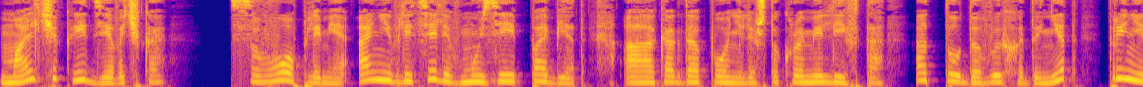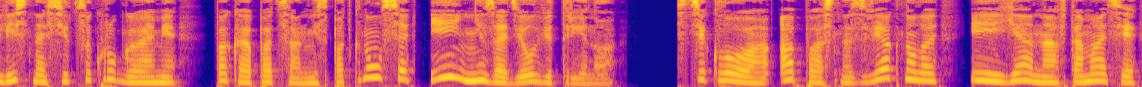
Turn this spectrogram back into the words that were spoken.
Мальчик и девочка — с воплями они влетели в музей побед, а когда поняли, что кроме лифта оттуда выхода нет, принялись носиться кругами, пока пацан не споткнулся и не задел витрину. Стекло опасно звякнуло, и я на автомате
